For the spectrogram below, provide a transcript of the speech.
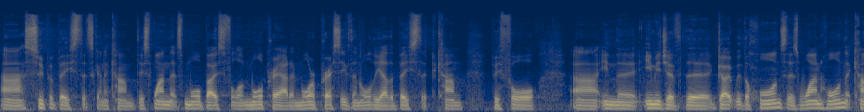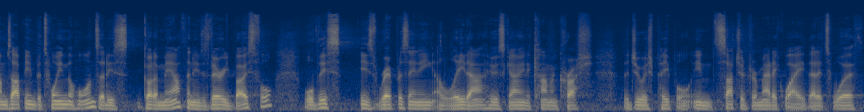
uh, super beast that's going to come, this one that's more boastful and more proud and more oppressive than all the other beasts that come before. Uh, in the image of the goat with the horns, there's one horn that comes up in between the horns that has got a mouth and is very boastful. Well, this is representing a leader who's going to come and crush the Jewish people in such a dramatic way that it's worth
